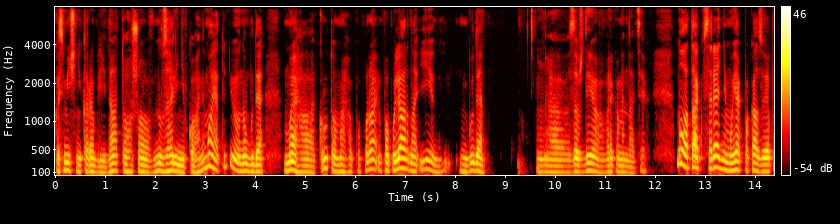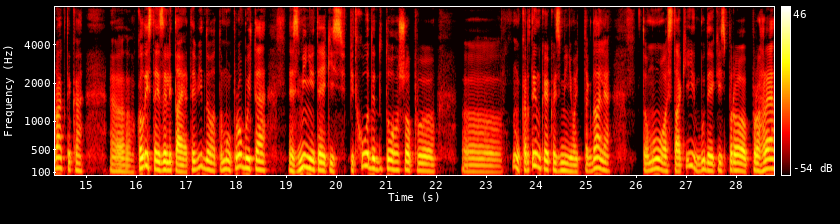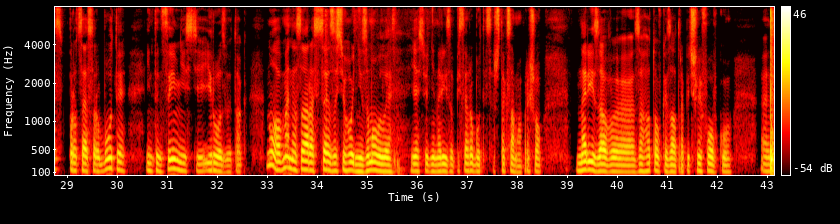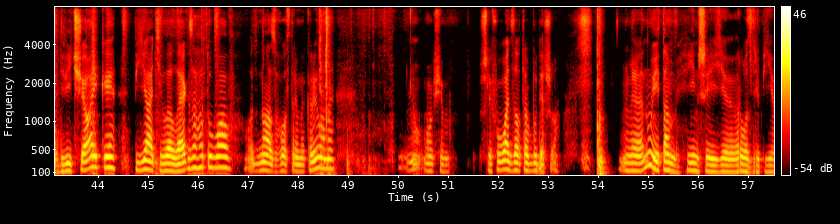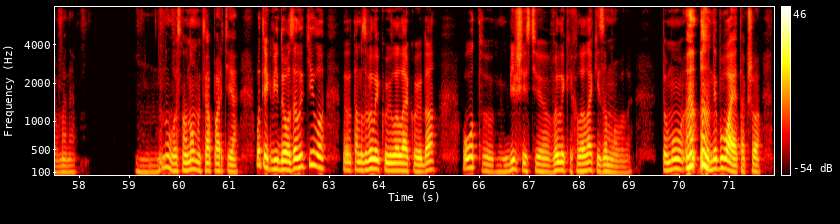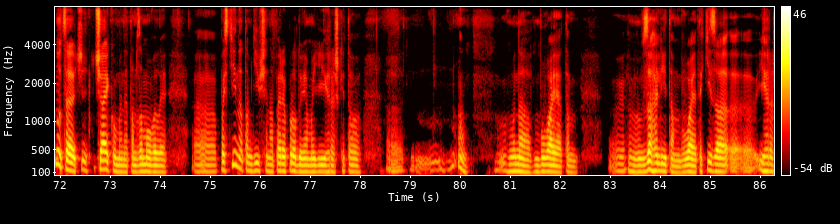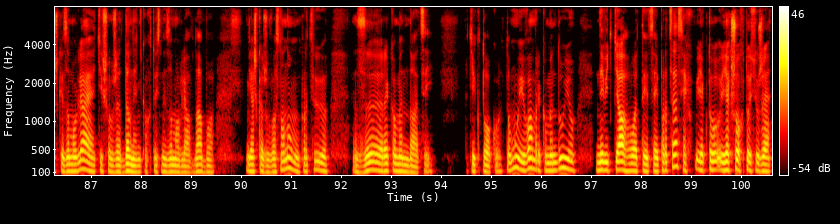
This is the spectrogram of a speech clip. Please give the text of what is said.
космічні кораблі, да? того, що ну, взагалі ні в кого немає, тоді воно буде мега круто, мега популярно і буде е, завжди в рекомендаціях. Ну, а так, в середньому, як показує практика, е, колись та й залітає відео, тому пробуйте, змінюйте якісь підходи до того, щоб е, ну, картинку якось змінювати і так далі. Тому ось так. І буде якийсь прогрес, процес роботи, інтенсивність і розвиток. Ну, а в мене зараз це за сьогодні замовили. Я сьогодні нарізав після роботи, це ж так само прийшов. Нарізав е, заготовки завтра під шліфовку е, дві чайки, 5 лелек заготував, одна з гострими крилами. Ну, в общем, шліфувати завтра буде що. Е, Ну і там інший роздріб є в мене. Ну, в основному ця партія. От як відео залетіло е, там з великою лелекою, да, от е, більшість е, великих лелек і замовили. Тому не буває так, що. Ну, це чайку мене там замовили е, постійно, там дівчина перепродує мої іграшки, то е, ну, вона буває там. Взагалі там буває такі за, іграшки замовляє, ті, що вже давненько хтось не замовляв. Да? Бо я ж кажу, в основному працюю з рекомендацій Тіктоку. Тому і вам рекомендую не відтягувати цей процес. Як, то, якщо хтось уже е,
